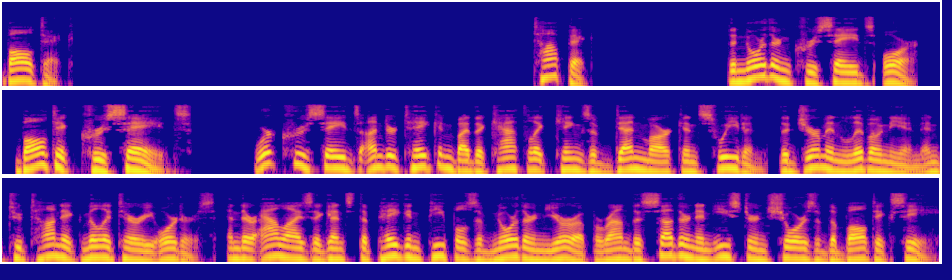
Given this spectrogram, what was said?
Baltic The Northern Crusades or Baltic Crusades were crusades undertaken by the Catholic kings of Denmark and Sweden, the German Livonian and Teutonic military orders, and their allies against the pagan peoples of northern Europe around the southern and eastern shores of the Baltic Sea.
